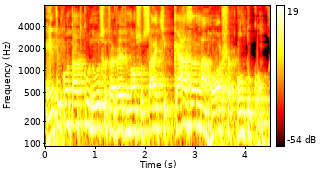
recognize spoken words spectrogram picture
entre em contato conosco através do nosso site casanarrocha.com.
